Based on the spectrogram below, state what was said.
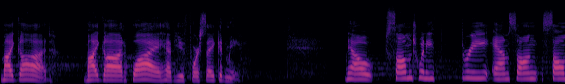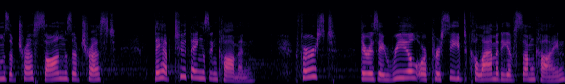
My God, my God, why have you forsaken me? Now, Psalm 23 and song, Psalms of Trust, Songs of Trust, they have two things in common. First, there is a real or perceived calamity of some kind,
